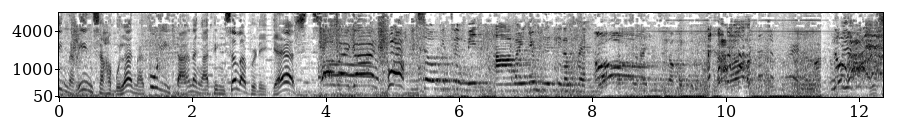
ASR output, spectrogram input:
Kay na rin sa habulan at kulitan ng ating celebrity guests. So good to meet uh, my new Filipino friend. This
